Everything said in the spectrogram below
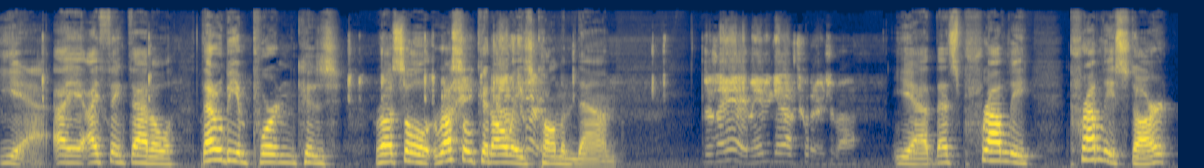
Yeah, I I think that'll that'll be important because Russell Russell could always calm him down. Just like, hey, maybe get off Twitter, Jamal. Yeah, that's probably probably a start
